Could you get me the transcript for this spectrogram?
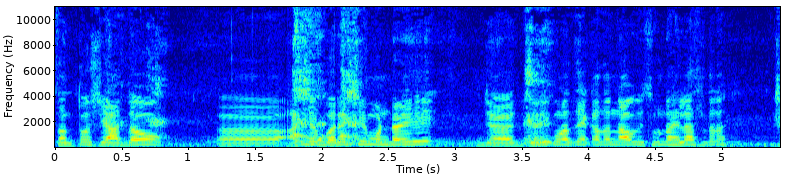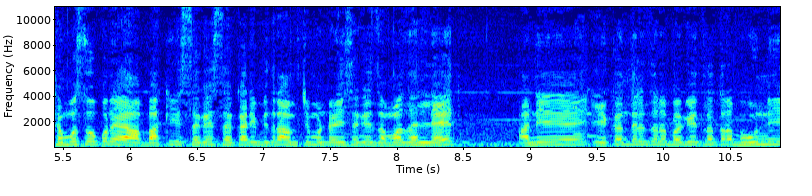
संतोष यादव असे बरेचसे मंडळी ज- जरी कोणाचं एखादं नाव विसरून राहिलं असेल तर क्षमस्व पण आहे. बाकी सगळे सहकारी मित्र आमची मंडळी सगळे जमा झालेले आहेत. आणि एकंदरीत जर बघितलं तर भाऊंनी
